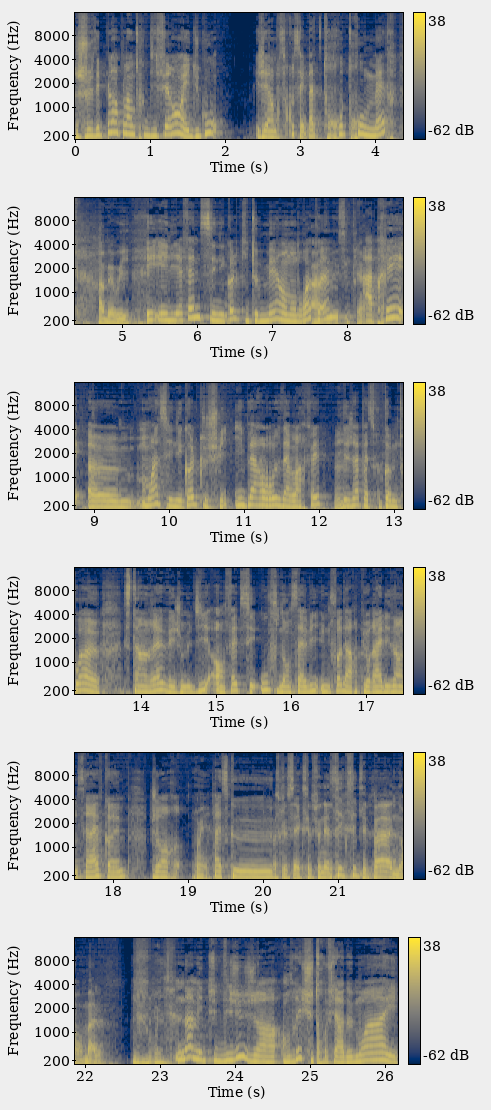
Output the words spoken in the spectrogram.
je faisais plein plein de trucs différents et du coup. J'avais l'impression qu'on savait pas trop trop mettre Ah ben oui. et, et l'IFM c'est une école qui te met à un endroit Ah, quand même clair. après, euh, moi, c'est une école que je suis hyper heureuse d'avoir fait. Mm. Déjà parce que comme toi, euh, c'était un rêve et je me dis, en fait, c'est ouf dans sa vie une fois d'avoir pu réaliser un de ses rêves quand même. Genre Oui. parce que Parce que c'est exceptionnel. c'est excep- C'est pas normal. non, mais tu te dis juste, genre, en vrai, je suis trop fier de moi. Et,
